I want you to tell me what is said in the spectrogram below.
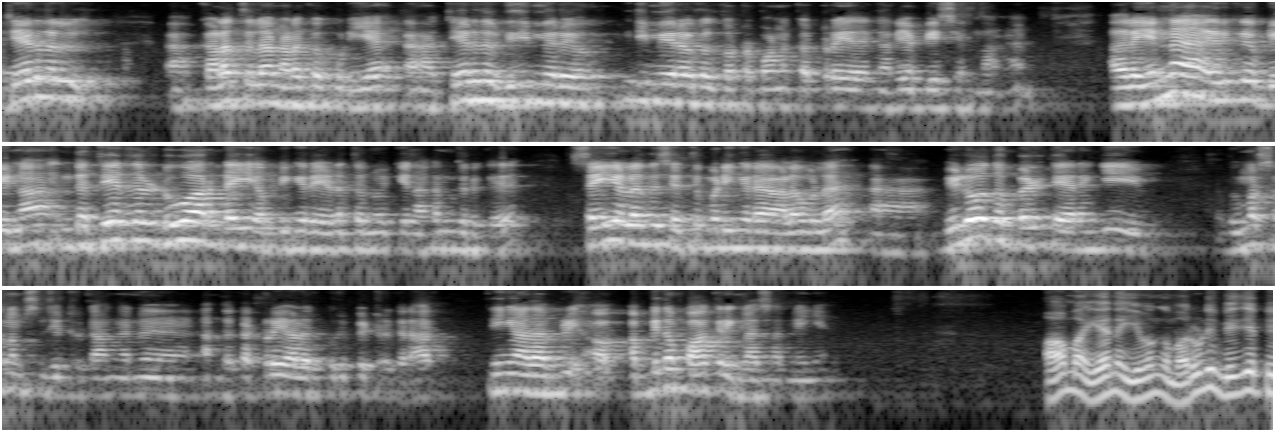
தேர்தல் களத்துல நடக்கக்கூடிய தேர்தல் விதிமீற விதிமீறல்கள் தொடர்பான கட்டுரை நிறைய பேசியிருந்தாங்க. அதுல என்ன இருக்கு அப்படின்னா இந்த தேர்தல் டூ ஆர் டை அப்படிங்கிற இடத்தை நோக்கி நகர்ந்திருக்கு. செய் அல்லது செத்துமடிங்கிற அளவுல பிலோ த பெல்ட் இறங்கி விமர்சனம் செஞ்சுட்டு இருக்காங்கன்னு அந்த கட்டுரையாளர் குறிப்பிட்டிருக்கிறார். நீங்க அதை அப்படி அப்படிதான் பாக்குறீங்களா சார் நீங்க? ஆமா ஏன்னா இவங்க மறுபடியும் பிஜேபி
